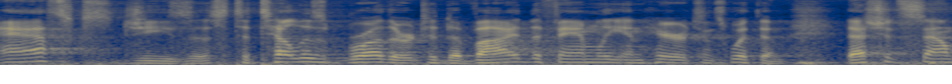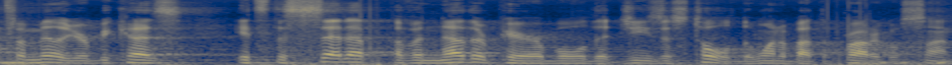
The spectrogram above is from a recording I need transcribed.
asks Jesus to tell his brother to divide the family inheritance with him. That should sound familiar because it's the setup of another parable that Jesus told, the one about the prodigal son.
